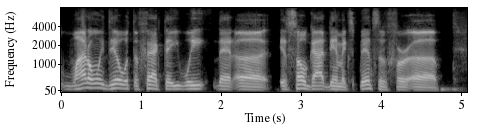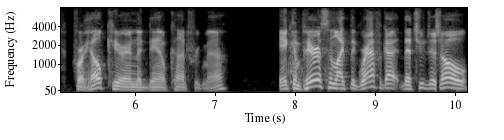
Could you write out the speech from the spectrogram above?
why don't we deal with the fact that we that uh it's so goddamn expensive for uh for healthcare in the damn country, man? in comparison, like the graphic I, that you just showed,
